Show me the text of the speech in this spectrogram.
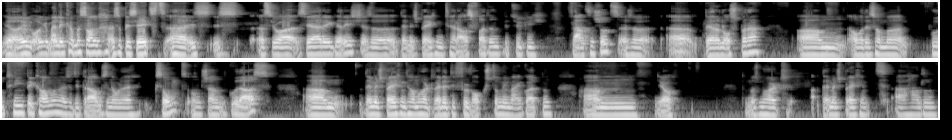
ja, im Allgemeinen kann man sagen, also bis jetzt äh, ist, ist das Jahr sehr regnerisch, also dementsprechend herausfordernd bezüglich Pflanzenschutz, also äh, Beranospora. Ähm, aber das haben wir gut hinbekommen, also die Trauben sind alle gesund und schauen gut aus. Ähm, dementsprechend haben wir halt relativ viel Wachstum im Weingarten. Ähm, ja, da muss man halt dementsprechend äh, handeln,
